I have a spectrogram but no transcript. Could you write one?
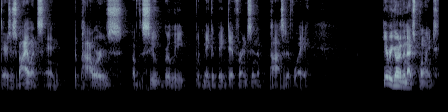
there's just violence, and the powers of the suit really would make a big difference in a positive way. Here we go to the next point.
